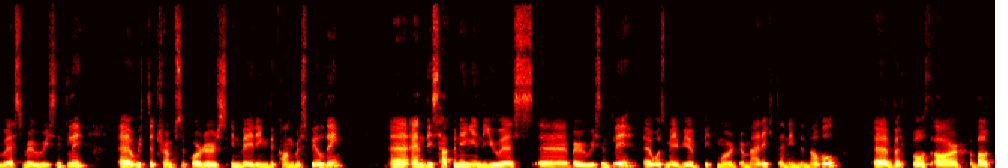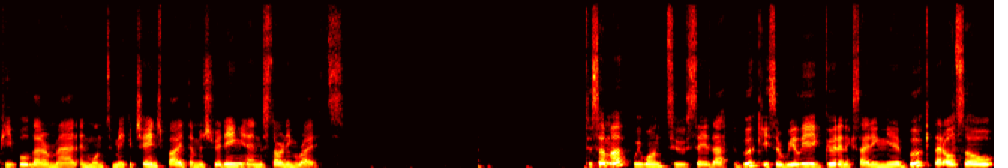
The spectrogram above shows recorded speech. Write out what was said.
US very recently, uh, with the Trump supporters invading the Congress building. Uh, and this happening in the US uh, very recently was maybe a bit more dramatic than in the novel uh, but both are about people that are mad and want to make a change by demonstrating and starting riots. To sum up, we want to say that the book is a really good and exciting uh, book that also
